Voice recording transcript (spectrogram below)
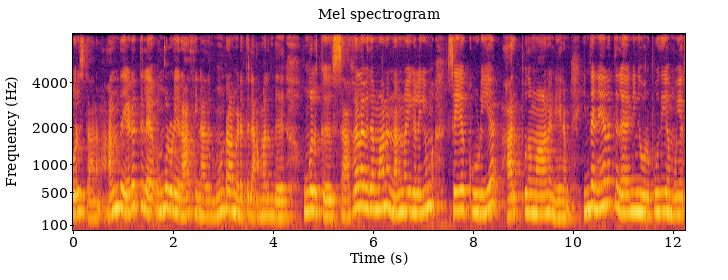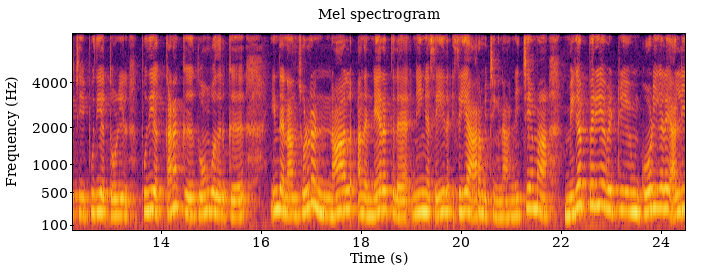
ஒரு ஸ்தானம். அந்த இடத்துல உங்களுடைய ராசிநாதன் மூன்றாம் இடத்துல அமர்ந்து உங்களுக்கு சகல விதமான நன்மைகளையும் செய்யக்கூடிய அற்புதமான நேரம். இந்த நேரத்தில் நீங்கள் ஒரு புதிய முயற்சி புதிய தொழில் புதிய கணக்கு துவங்குவதற்கு இந்த நான் சொல்கிற நாள் அந்த நேரத்தில் நீங்கள் செய்த செய்ய ஆரம்பிச்சிங்கன்னா நிச்சயமாக மிகப்பெரிய வெற்றியும் கோடிகளை அள்ளி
